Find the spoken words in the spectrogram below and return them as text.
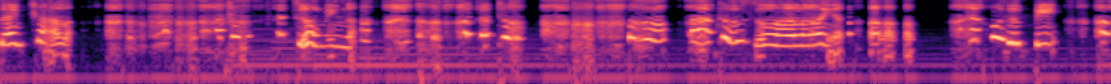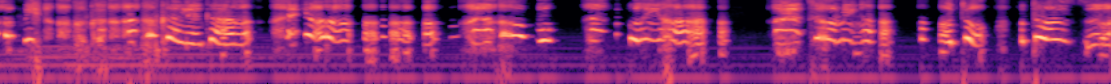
再插了！救命啊！痛，疼死我了呀！我的病！逼，快快裂开了！不，不要！救命啊！好痛，我痛死了！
